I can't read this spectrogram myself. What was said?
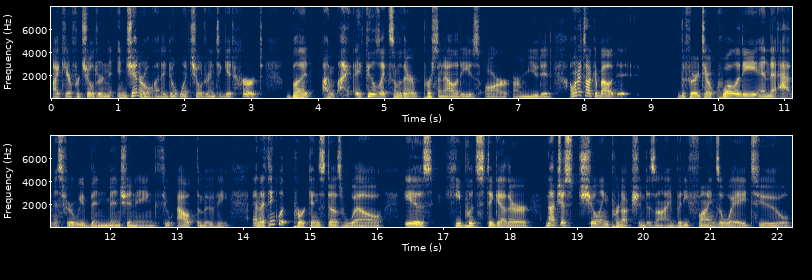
I care for children in general and I don't want children to get hurt but I'm, it feels like some of their personalities are are muted. I want to talk about uh, the fairy tale quality and the atmosphere we've been mentioning throughout the movie. And I think what Perkins does well is he puts together not just chilling production design, but he finds a way to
